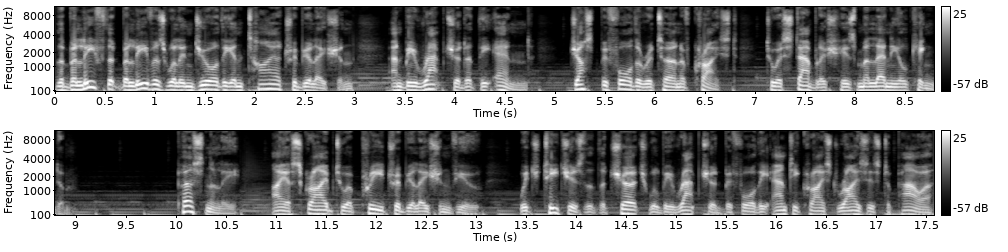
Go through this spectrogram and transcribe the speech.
The belief that believers will endure the entire tribulation and be raptured at the end, just before the return of Christ, to establish his millennial kingdom. Personally, I ascribe to a pre-tribulation view, which teaches that the church will be raptured before the Antichrist rises to power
